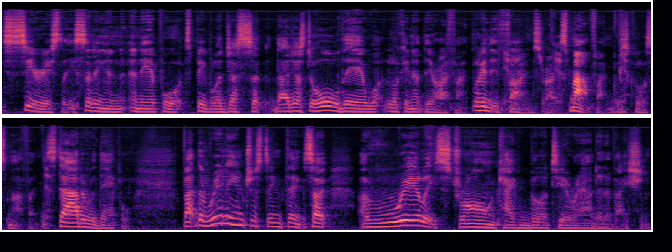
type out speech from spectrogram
seriously, sitting in, in airports, people are just they're just all there what, looking at their iPhone, looking at their phones, right? Smartphone, we'll just call it a smartphone. Started with Apple. But the really interesting thing, so a really strong capability around innovation.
